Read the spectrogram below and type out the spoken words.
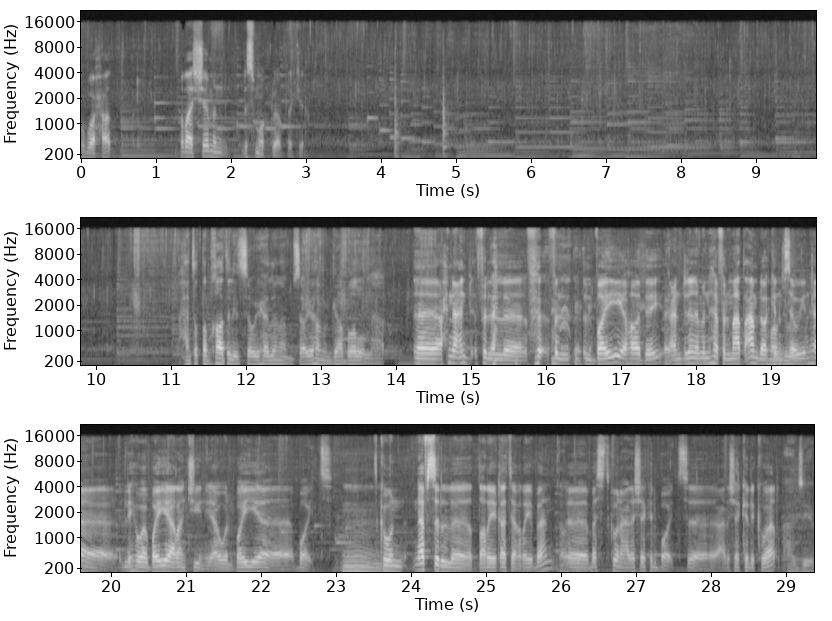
وبحط رشة من ال smoked paprika انت الطبخات اللي تسويها لنا مسويها من قبل ولا؟ آه، إحنا عند في ال في في ال- البايلا هذه عندنا منها في المطعم لكن. مسوينها اللي هو بايلا arancini أو البايلا bite. مم. تكون نفس الطريقة تقريبا آه، okay. بس تكون على شكل bite آه، على شكل كوار. عجيب.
